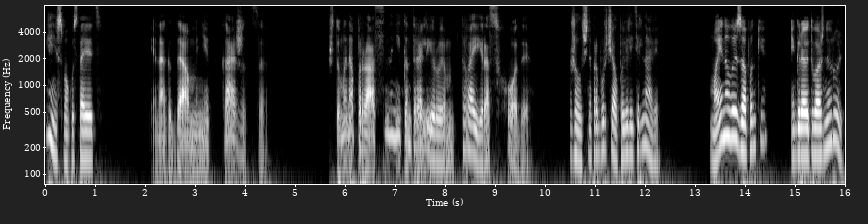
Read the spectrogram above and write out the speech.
Я не смог устоять. «Иногда мне кажется, что мы напрасно не контролируем твои расходы», — желчно пробурчал повелитель Нави. «Мои новые запонки играют важную роль»,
